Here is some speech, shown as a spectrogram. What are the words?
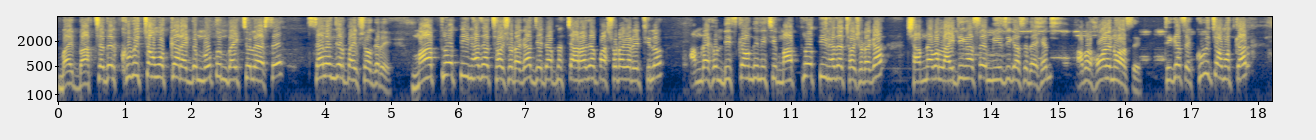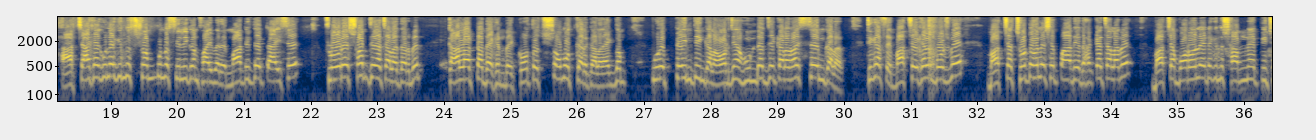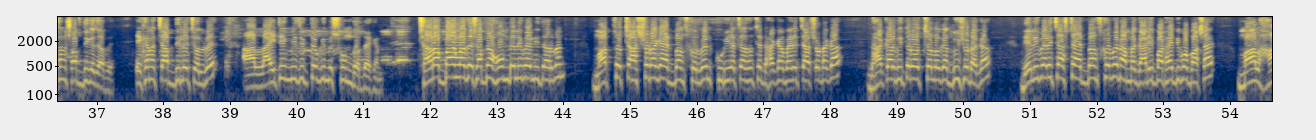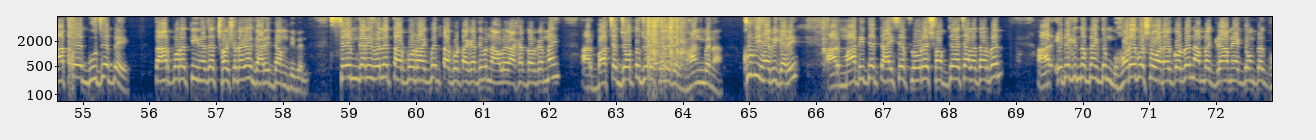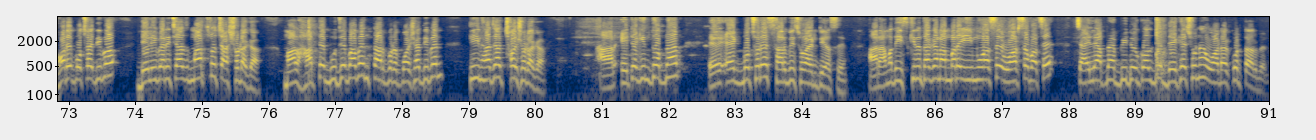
ভাই, বাচ্চাদের খুবই চমৎকার একদম নতুন বাইক চলে আসছে চ্যালেঞ্জার পাইপ সহকারে। মাত্র তিন হাজার ছয়শো টাকা, যেটা আপনার চার হাজার পাঁচশো টাকা রেট ছিল। আমরা এখন ডিসকাউন্ট দিয়ে নিচ্ছি মাত্র তিন হাজার ছয়শো টাকা। সামনে আবার লাইটিং আছে মিউজিক আছে, দেখেন। আবার হরেনও আছে। ঠিক আছে? খুবই চমৎকার। আর চাকাগুলো কিন্তু সম্পূর্ণ সিলিকন ফাইবারের মাটিতে টাইসে ফ্লোরে সব জায়গায় চালাতে পারবেন। কালারটা দেখেন ভাই, কত চমৎকার কালার, একদম পুরো পেন্টিং কালার অরিজিনাল হুন্ডার যে কালার হয় সেম কালার, ঠিক আছে? বাচ্চা এখানে বসবে, বাচ্চা ছোট হলে সে পা দিয়ে ধাক্কা চালাবে, বাচ্চা বড় হলে এটা কিন্তু সামনে, পিছনে সব দিকে যাবে। এখানে চাপ দিলে চলবে, আর লাইটিং মিউজিকটাও কিন্তু সুন্দর, দেখেন। সারা বাংলাদেশ আপনার হোম ডেলিভারি নিতে পারবেন, মাত্র চারশো টাকা অ্যাডভান্স করবেন কুরিয়ার চার্জ হচ্ছে ঢাকার বাইরে চারশো টাকা, ঢাকার ভিতরে হচ্ছে লোক দুইশো টাকা। ডেলিভারি চার্জটা অ্যাডভান্স করবেন, আমরা গাড়ি পাঠাই দিব বাসায় মাল হাতে বুঝে পে তারপরে তিন হাজার ছয়শো টাকা গাড়ির দাম দিবেন। সেম গাড়ি হলে তারপর রাখবেন, তারপর টাকা দিবেন, না হলে রাখার দরকার নাই। আর বাচ্চা যত জোরে ফেলে দেখ ভাঙবে না। খুবই হ্যাভি গাড়ি। আর মাটিতে টাইসে ফ্লোরে সব জায়গায় চালাতে পারবেন। আর এটা কিন্তু আপনি একদম ঘরে বসে অর্ডার করবেন। আমরা গ্রামে একদম ঘরে পৌঁছায় দিব। ডেলিভারি চার্জ মাত্র চারশো টাকা। মাল হাতে বুঝে পাবেন, তারপরে পয়সা দিবেন, তিন হাজার ছয়শো টাকা। আর এটা কিন্তু আপনার এক বছরের সার্ভিস ওয়ারেন্টি আছে। আর আমাদের স্ক্রিনে থাকা নাম্বারে ইমো আছে, হোয়াটসঅ্যাপ আছে। চাইলে আপনার ভিডিও কল দিয়ে দেখে শুনে অর্ডার করতে পারবেন।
